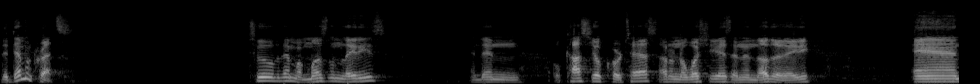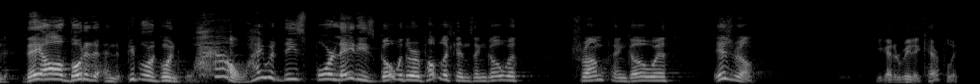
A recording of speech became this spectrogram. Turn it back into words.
the Democrats. Two of them are Muslim ladies, and then Ocasio Cortez, I don't know what she is, and then the other lady. And they all voted, and people are going, wow, why would these four ladies go with the Republicans and go with Trump and go with Israel? You got to read it carefully.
